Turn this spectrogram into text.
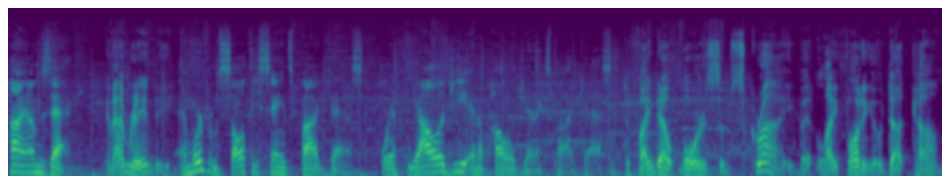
Hi, I'm Zach, And I'm Randy. and we're from Salty Saints Podcast. We're a theology and apologetics podcast. To find out more, subscribe at lifeaudio.com.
